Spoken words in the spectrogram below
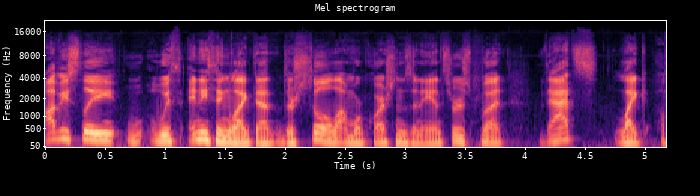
obviously, w- with anything like that, there's still a lot more questions and answers, but that's like a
